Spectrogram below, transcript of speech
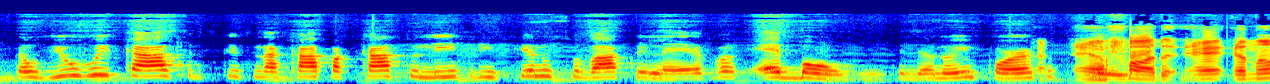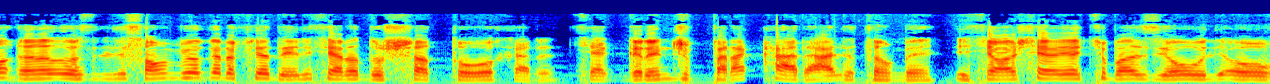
Então, viu o Rui Castro escrito na capa, cato livre, enfia no sovaco e leva. É bom, entendeu? Não importa. É, é foda. É, eu, não, eu li só uma biografia dele, que era do Chateau, cara. Que é grande pra caralho também. E que eu acho que é que baseou o,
